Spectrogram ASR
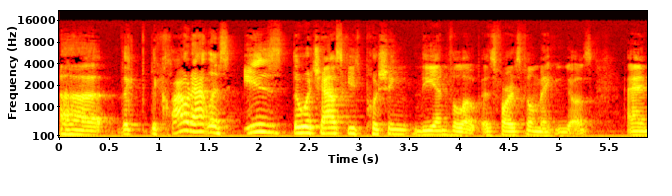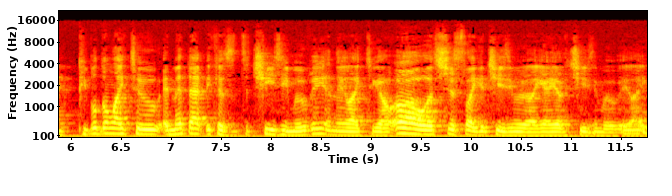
uh, the the Cloud Atlas is the Wachowskis pushing the envelope as far as filmmaking goes. And people don't like to admit that because it's a cheesy movie, and they like to go, "Oh, it's just like a cheesy movie, like any other cheesy movie, like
